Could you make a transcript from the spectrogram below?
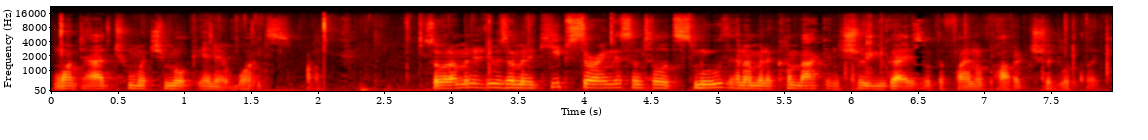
want to add too much milk in at once. So what I'm going to do is I'm going to keep stirring this until it's smooth and I'm going to come back and show you guys what the final product should look like.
